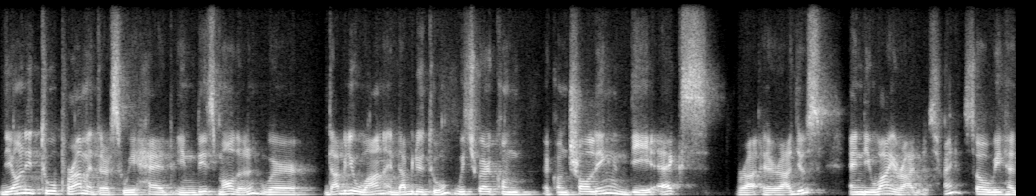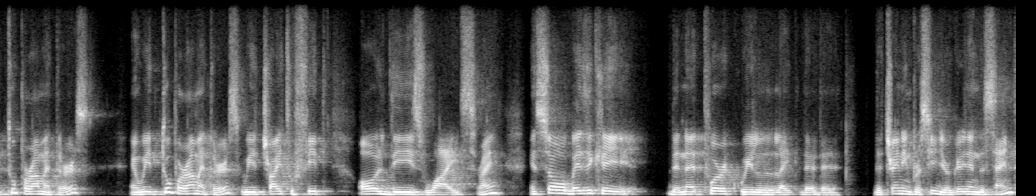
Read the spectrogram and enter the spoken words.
The only two parameters we had in this model were W1 and W2, which were con uh, controlling the X ra uh, radius and the Y radius, right? So we had two parameters and with two parameters, we try to fit all these Ys, right? And so basically the network will like the, the, the training procedure gradient descent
